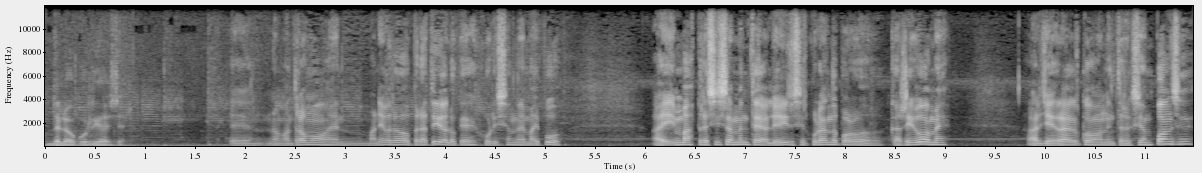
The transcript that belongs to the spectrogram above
de lo ocurrido ayer. Eh, nos encontramos en maniobras operativas, lo que es jurisdicción de Maipú. Ahí más precisamente al ir circulando por Calle Gómez, al llegar con intersección Ponce,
